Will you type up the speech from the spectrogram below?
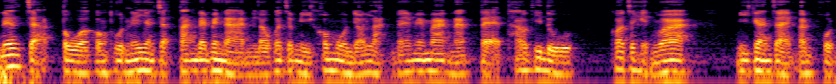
เนื่องจากตัวกองทุนนี้ยังจัดตั้งได้ไม่นาน เราก็จะมีข้อมูลย้อนหลังได้ไม่มากนักแต่เท่าที่ดูก็จะเห็นว่า มีการจ่ายปันผล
